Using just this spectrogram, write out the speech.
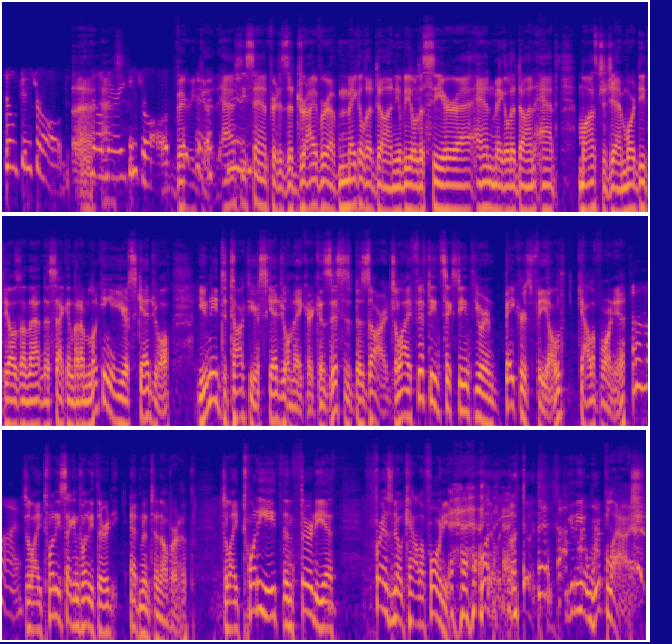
still controlled, uh, still uh, very controlled. Very good. Ashley Sanford is a driver of Megalodon. You'll be able to see her uh, and Megalodon at Monster Jam. More details on that in a second. But I'm looking at your schedule. You need to talk to your schedule maker because this is bizarre. July 15th, 16th, you were in Bakersfield, California. Uh-huh. July 22nd, 23rd, Edmonton, Alberta. July 28th and 30th. Fresno, California. what? You're going to get whiplash.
